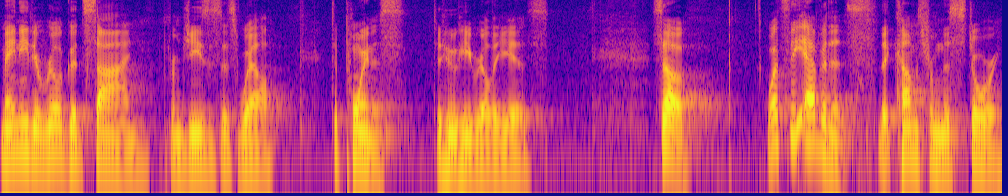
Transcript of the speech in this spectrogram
may need a real good sign from Jesus as well to point us to who he really is. So, what's the evidence that comes from this story?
